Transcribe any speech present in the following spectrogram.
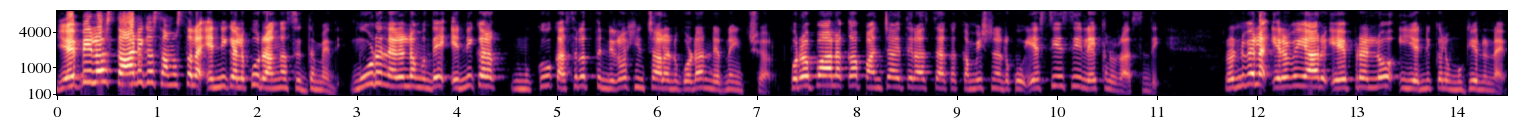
ఏపీలో స్థానిక సంస్థల ఎన్నికలకు రంగం సిద్ధమైంది. మూడు నెలల ముందే ఎన్నికలకు కసరత్తు నిర్వహించాలని కూడా నిర్ణయించారు. పురపాలక పంచాయతీరాజ్ శాఖ కమిషనర్కు ఎస్సీసీ లేఖలు రాసింది. రెండు వేల ఇరవై ఆరు ఏప్రిల్లో ఈ ఎన్నికలు ముగియనున్నాయి.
